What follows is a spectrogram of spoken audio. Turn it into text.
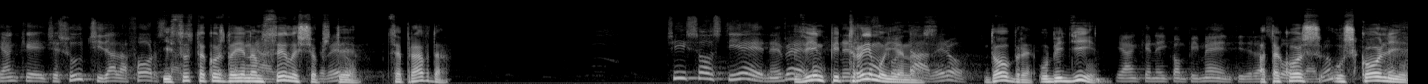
E. Ісус також дає нам сили, щоб йти. Це правда? Він підтримує нас. Добре, у біді, E а також у школі.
